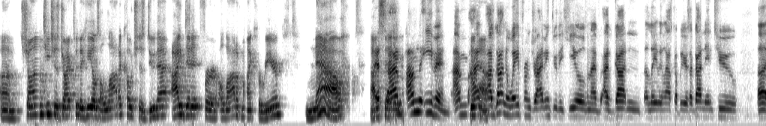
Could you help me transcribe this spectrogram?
Um, Sean teaches drive through the heels. A lot of coaches do that. I did it for a lot of my career. Now I say I'm I'm even. I'm, yeah. i have gotten away from driving through the heels, and I've I've gotten uh, lately in the last couple years. I've gotten into uh,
